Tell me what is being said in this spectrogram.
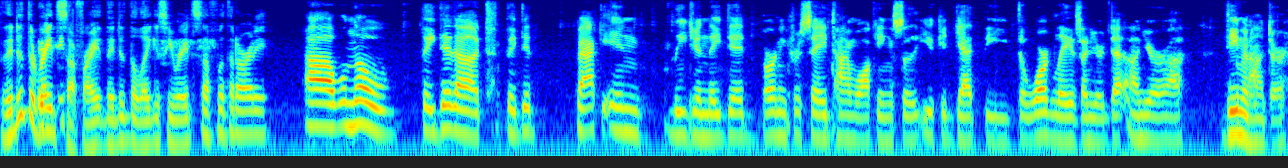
they did the raid it- stuff right? They did the legacy raid stuff with it already? Uh well no they did uh t- they did back in Legion they did Burning Crusade time walking so that you could get the the warglaives on your de- on your uh, demon hunter.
